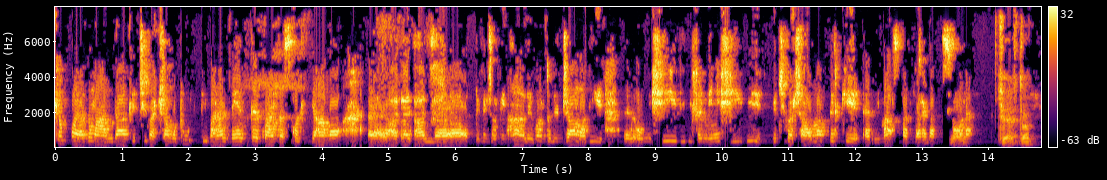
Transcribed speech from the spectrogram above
che è un po' la domanda che ci facciamo tutti banalmente quando ascoltiamo eh, al, telegiornale, quando leggiamo di eh, omicidi, di femminicidi, che ci facciamo ma perché è rimasta nella relazione? Certo.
